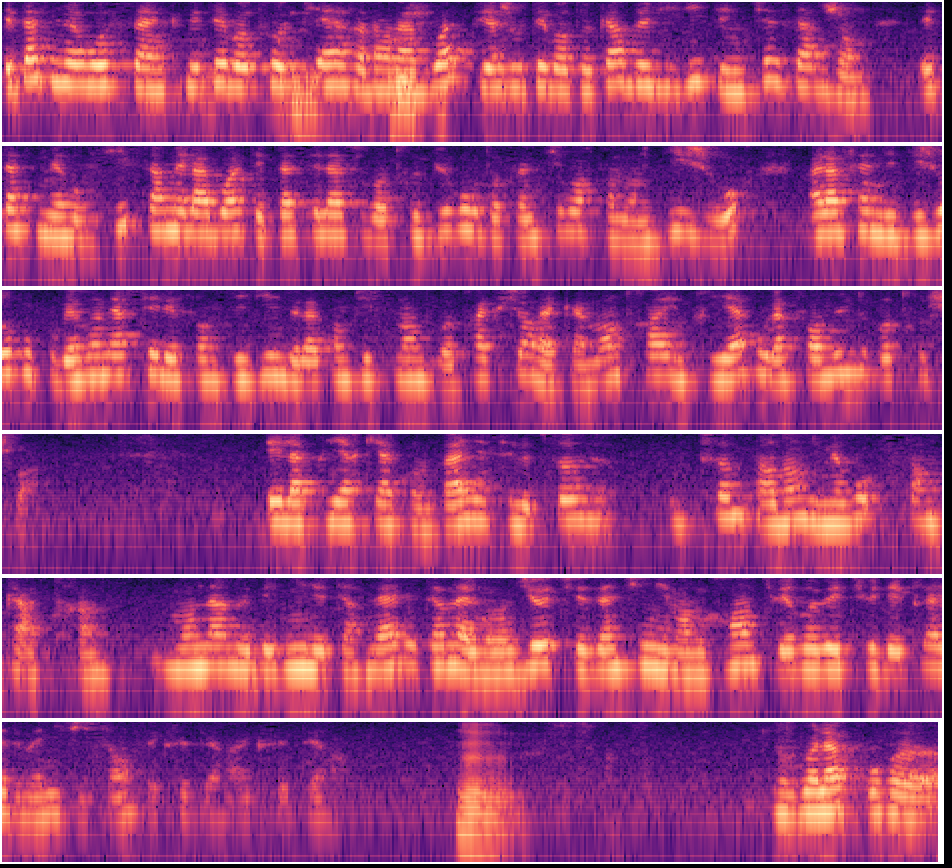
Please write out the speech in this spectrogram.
Étape numéro 5, mettez votre pierre dans la boîte, puis ajoutez votre carte de visite et une pièce d'argent. Étape numéro 6, fermez la boîte et placez-la sur votre bureau dans un tiroir pendant 10 jours. À la fin des 10 jours, vous pouvez remercier les forces divines de l'accomplissement de votre action avec un mantra, une prière ou la formule de votre choix. Et la prière qui accompagne, c'est le psaume, psaume pardon, numéro 104. Mon âme bénit l'Éternel. Éternel, mon Dieu, tu es infiniment grand, tu es revêtu d'éclat et de magnificence, etc. etc. Donc voilà pour euh,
